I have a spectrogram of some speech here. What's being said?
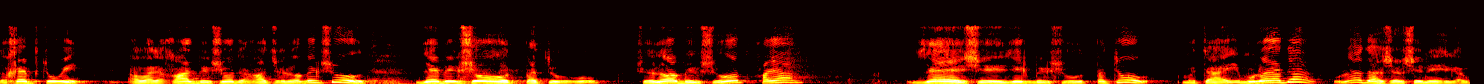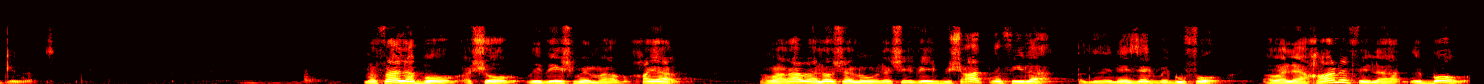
לכן פטורים. אבל אחד ברשות, אחד שלא ברשות, זה ברשות פטור, שלא ברשות חייב. זה שהזיק ברשות פטור. מתי? אם הוא לא ידע. הוא לא ידע שהשני גם כן רץ. נפל לבור השור והביש מימיו, חייב. אמר רבא לא שנו, אלא שהביש בשעת נפילה, אז זה נזק בגופו. אבל לאחר נפילה זה בור,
